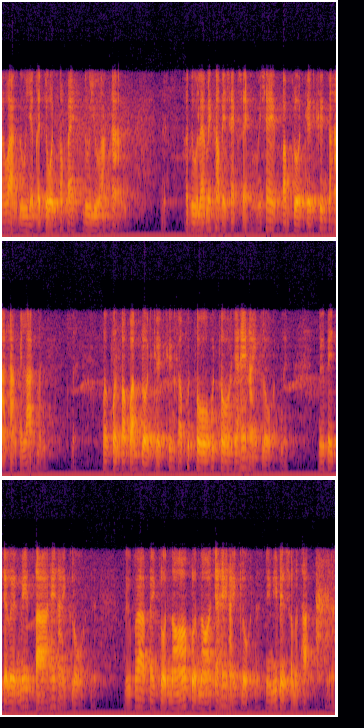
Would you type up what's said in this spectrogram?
ระหว่างดูอย่ากระโจนเข้าไป ดูอยู่ห่างๆพอดูแล้วไม่เข้าไปแทรกแซงไม่ใช่ความโกรธเกิดขึ้นก็หาทางไปละมันบางคนพอความโกรธเกิดขึ้นก็พุทโธ พุทโธจะให้หายโกรธหรือไปเจริญเมตตาให้หายโกรธ หรือว่าไปโกรธหนอโกรธหนอจะให้หายโกรธอย่างนี้เป็นสมถะนะ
